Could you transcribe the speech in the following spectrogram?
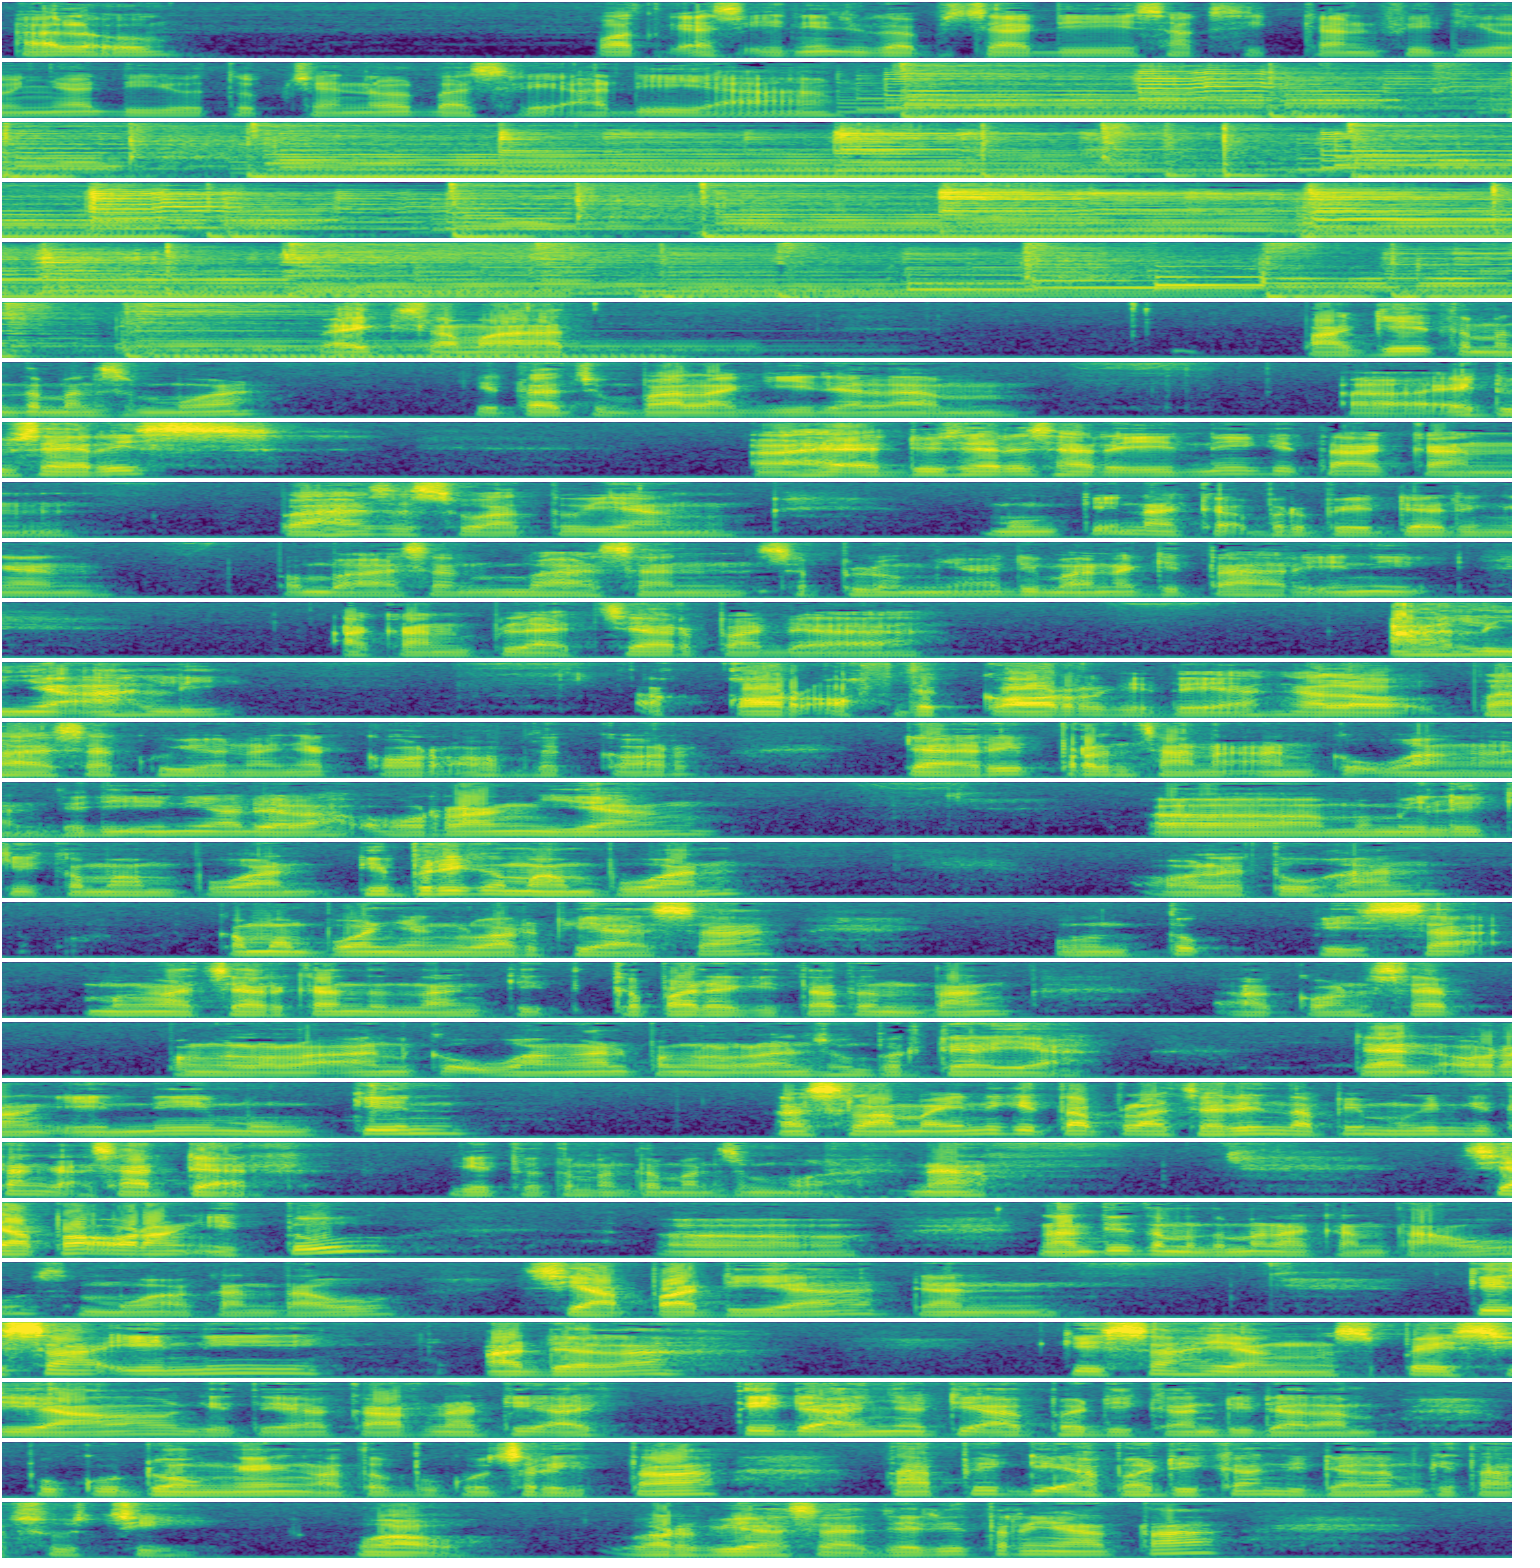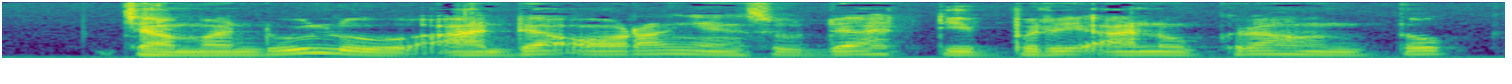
Halo. Podcast ini juga bisa disaksikan videonya di YouTube channel Basri Adi ya. Baik, selamat pagi teman-teman semua. Kita jumpa lagi dalam uh, Edu Series uh, Edu Series hari ini kita akan bahas sesuatu yang mungkin agak berbeda dengan pembahasan-pembahasan sebelumnya di mana kita hari ini akan belajar pada ahlinya ahli a core of the core gitu ya. Kalau bahasa guyonanya core of the core dari perencanaan keuangan. Jadi ini adalah orang yang uh, memiliki kemampuan diberi kemampuan oleh Tuhan kemampuan yang luar biasa untuk bisa mengajarkan tentang kepada kita tentang uh, konsep pengelolaan keuangan, pengelolaan sumber daya. Dan orang ini mungkin uh, selama ini kita pelajarin tapi mungkin kita nggak sadar gitu teman-teman semua. Nah, siapa orang itu? Uh, nanti teman-teman akan tahu, semua akan tahu siapa dia dan kisah ini adalah kisah yang spesial gitu ya karena dia tidak hanya diabadikan di dalam buku dongeng atau buku cerita tapi diabadikan di dalam kitab suci. Wow, luar biasa. Jadi ternyata zaman dulu ada orang yang sudah diberi anugerah untuk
